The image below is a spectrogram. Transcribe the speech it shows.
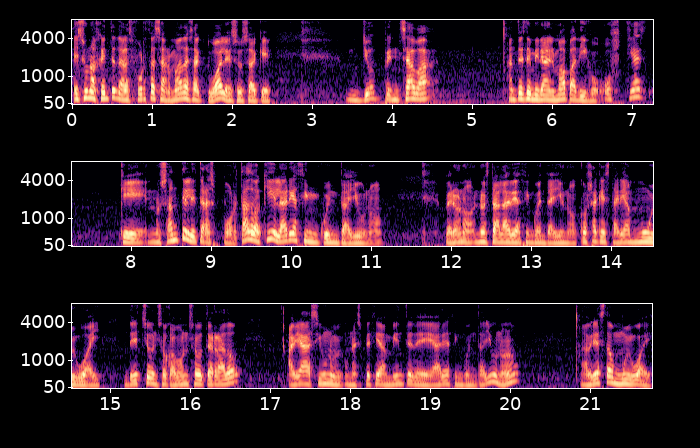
Es un agente de las Fuerzas Armadas actuales. O sea que yo pensaba, antes de mirar el mapa, digo, hostias, que nos han teletransportado aquí el área 51. Pero no, no está el área 51, cosa que estaría muy guay. De hecho, en Socavón Soterrado había así una especie de ambiente de área 51, ¿no? Habría estado muy guay.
